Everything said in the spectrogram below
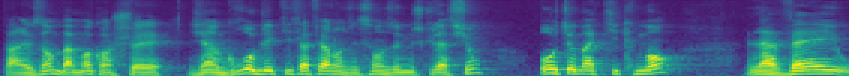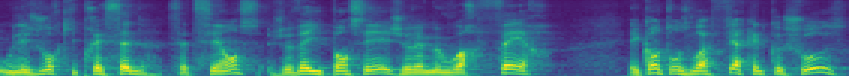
Par exemple, bah, moi quand j'ai un gros objectif à faire dans une séance de musculation, automatiquement la veille ou les jours qui précèdent cette séance, je vais y penser, je vais me voir faire. Et quand on se voit faire quelque chose,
